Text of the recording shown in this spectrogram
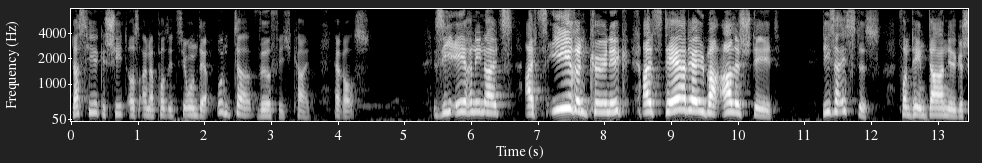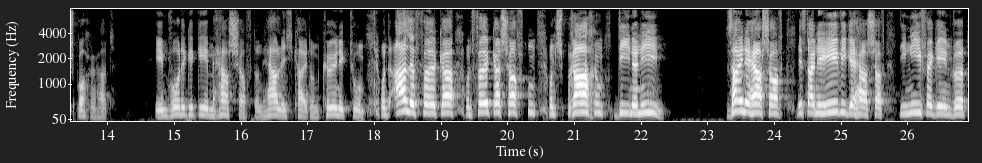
Das hier geschieht aus einer Position der Unterwürfigkeit heraus. Sie ehren ihn als, als ihren König, als der, der über alles steht. Dieser ist es, von dem Daniel gesprochen hat. Ihm wurde gegeben Herrschaft und Herrlichkeit und Königtum und alle Völker und Völkerschaften und Sprachen dienen ihm. Seine Herrschaft ist eine ewige Herrschaft, die nie vergehen wird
